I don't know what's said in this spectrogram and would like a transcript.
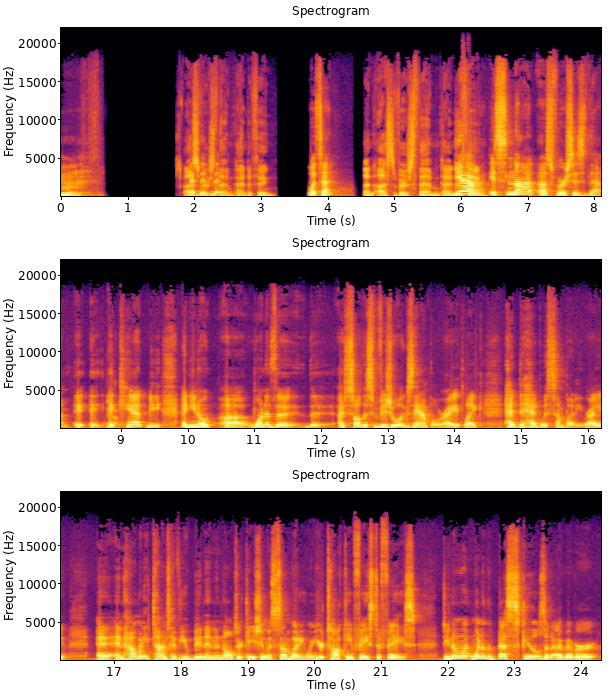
hmm. Us that- versus that- them kind of thing. what's that An us versus them kind of thing. yeah thing. it's not us versus them it, it, Yeah. it can't be and you know uh, one of the the i saw this visual example right like head to head with somebody right and, and how many times have you been in an altercation with somebody where you're talking face to face do you know what one of the best skills that i've ever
